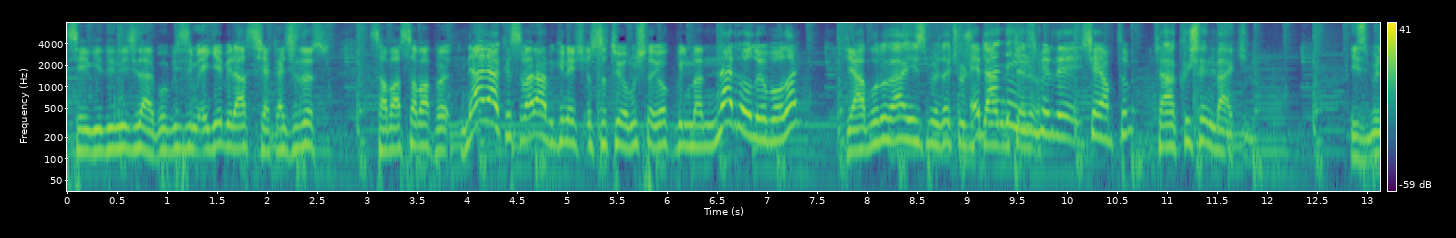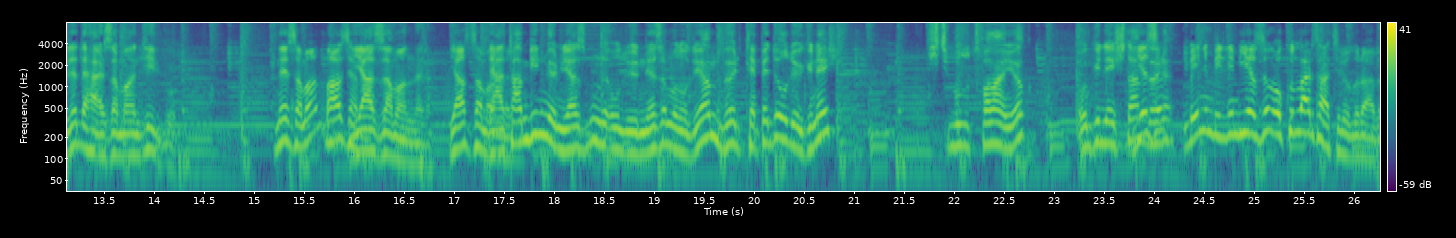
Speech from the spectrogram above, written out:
Sevgili dinleyiciler bu bizim Ege biraz şakacıdır. Sabah sabah böyle ne alakası var abi güneş ısıtıyormuş da yok bilmem nerede oluyor bu olay? Ya bunu ben İzmir'de çocukken E ben de İzmir'de şey yaptım. Sen kışın belki. İzmir'de de her zaman değil bu. Ne zaman? Bazen. Yaz zamanları. Yaz zamanları. Ya tam bilmiyorum yaz mı oluyor ne zaman oluyor ama böyle tepede oluyor güneş. Hiç bulut falan yok. O güneşten yazın, böyle Benim bildiğim yazın okullar tatil olur abi.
